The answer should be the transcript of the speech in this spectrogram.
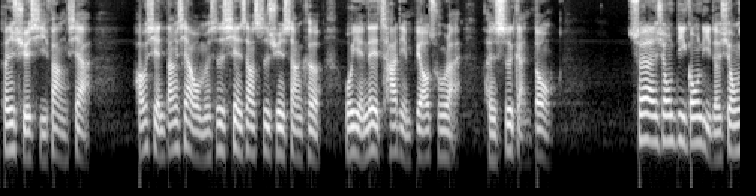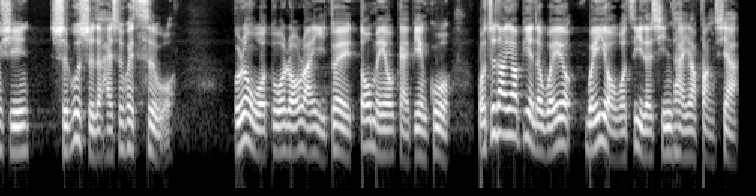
跟学习放下。好险，当下我们是线上视讯上课，我眼泪差点飙出来，很是感动。虽然兄弟宫里的凶星时不时的还是会刺我，不论我多柔软以对，都没有改变过。我知道要变的唯有唯有我自己的心态要放下。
